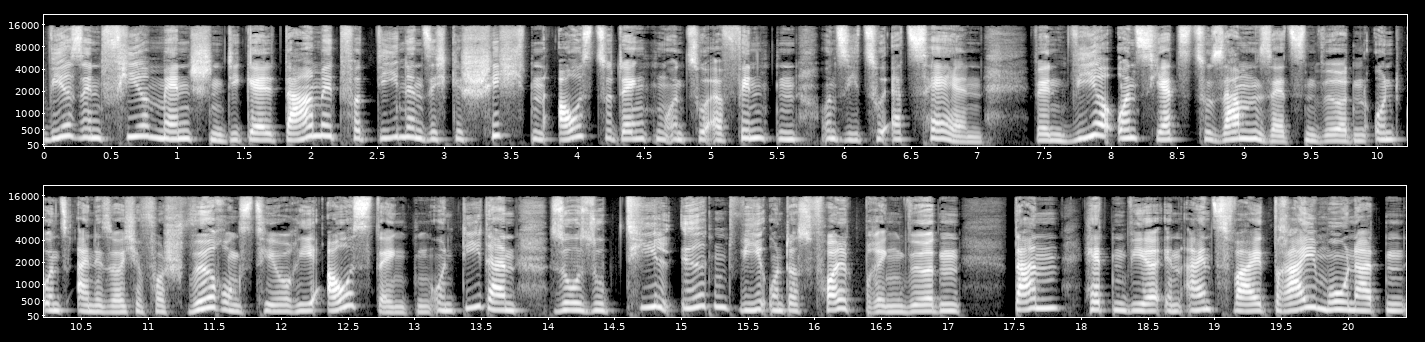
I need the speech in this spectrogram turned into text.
wir sind vier Menschen, die Geld damit verdienen, sich Geschichten auszudenken und zu erfinden und sie zu erzählen. Wenn wir uns jetzt zusammensetzen würden und uns eine solche Verschwörungstheorie ausdenken und die dann so subtil irgendwie unters Volk bringen würden, dann hätten wir in ein, zwei, drei Monaten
